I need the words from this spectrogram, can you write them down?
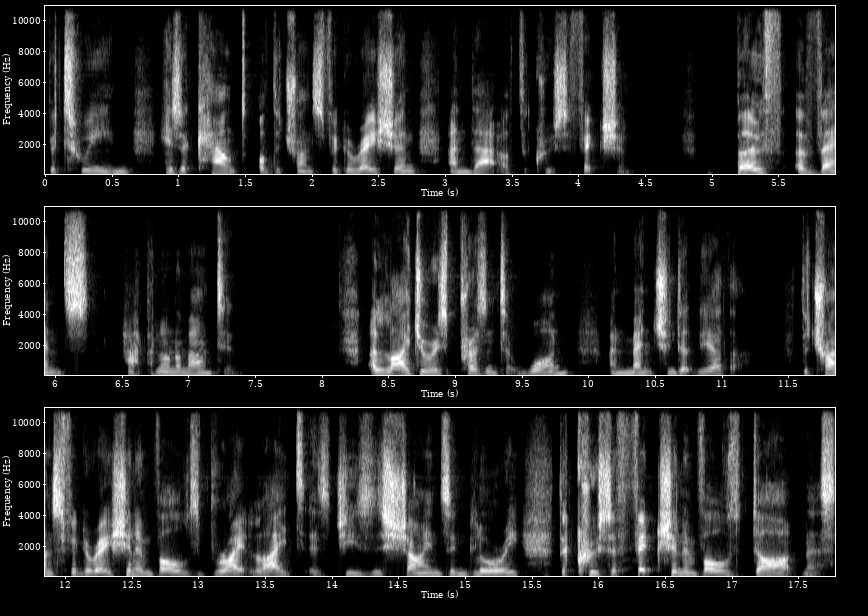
between his account of the transfiguration and that of the crucifixion. Both events happen on a mountain. Elijah is present at one and mentioned at the other. The transfiguration involves bright light as Jesus shines in glory. The crucifixion involves darkness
